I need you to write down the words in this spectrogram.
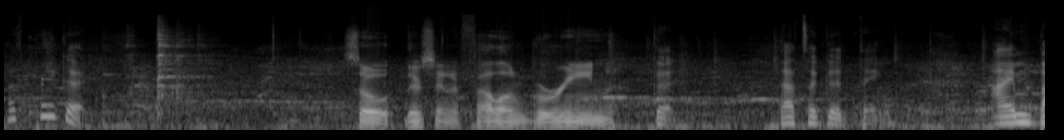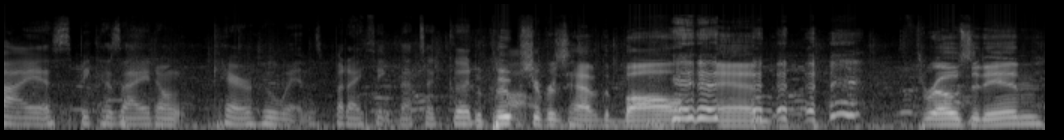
That's pretty good. So they're saying a foul on Green. Good. That's a good thing. I'm biased because I don't care who wins, but I think that's a good The poop shippers have the ball and throws it in.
